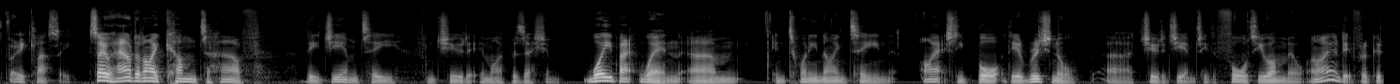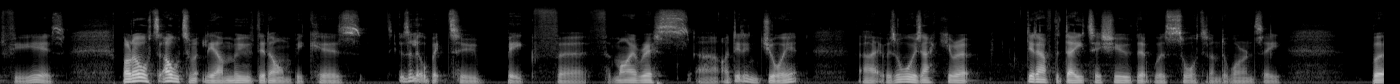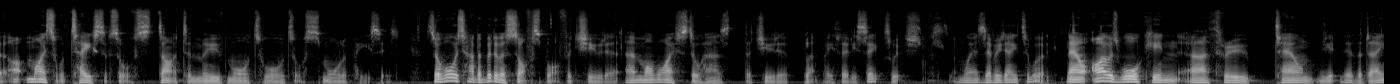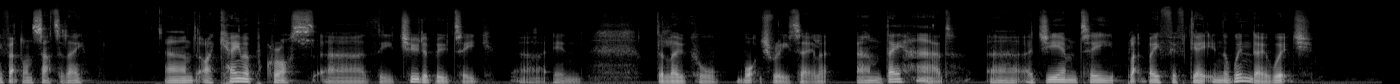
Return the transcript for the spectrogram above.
Very classy. So, how did I come to have the GMT from Tudor in my possession? Way back when, um, in 2019, I actually bought the original uh, Tudor GMT, the 41 mil, and I owned it for a good few years. But ultimately, I moved it on because it was a little bit too big for, for my wrists. Uh, I did enjoy it, uh, it was always accurate, did have the date issue that was sorted under warranty. But uh, my sort of taste have sort of started to move more towards sort of smaller pieces. So I've always had a bit of a soft spot for Tudor, and my wife still has the Tudor Black Bay 36, which wears every day to work. Now, I was walking uh, through town the other day, in fact, on Saturday, and I came across uh, the Tudor boutique uh, in the local watch retailer, and they had uh, a GMT Black Bay 58 in the window, which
